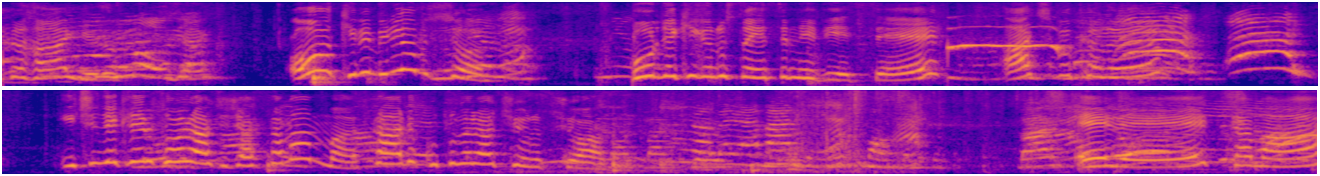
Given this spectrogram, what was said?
Hayır o. Kim olacak? O kimi biliyor musun? Buradaki Yunus dayısının hediyesi. Aç bakalım. İçindekileri sonra açacağız tamam mı? Sadece kutuları açıyoruz şu an. Evet tamam.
